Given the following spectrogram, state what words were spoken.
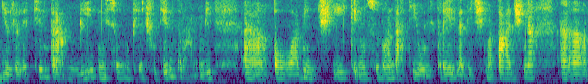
io li ho letti entrambi, mi sono piaciuti entrambi, uh, ho amici che non sono andati oltre la decima pagina uh,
